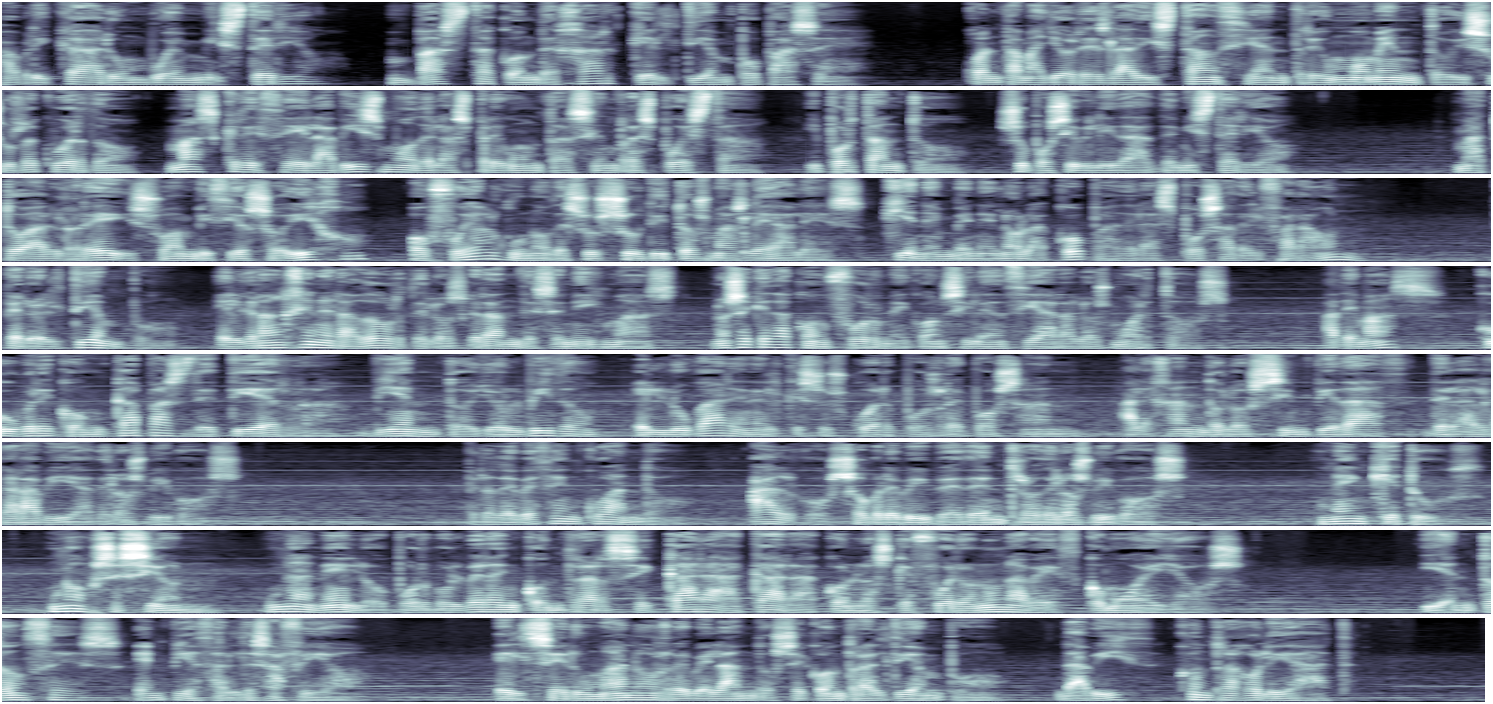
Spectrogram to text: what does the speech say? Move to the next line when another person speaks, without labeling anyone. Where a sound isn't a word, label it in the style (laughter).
Fabricar un buen misterio, basta con dejar que el tiempo pase. Cuanta mayor es la distancia entre un momento y su recuerdo, más crece el abismo de las preguntas sin respuesta y por tanto su posibilidad de misterio. ¿Mató al rey su ambicioso hijo o fue alguno de sus súbditos más leales quien envenenó la copa de la esposa del faraón? Pero el tiempo, el gran generador de los grandes enigmas, no se queda conforme con silenciar a los muertos. Además, cubre con capas de tierra, viento y olvido el lugar en el que sus cuerpos reposan, alejándolos sin piedad de la algarabía de los vivos. Pero de vez en cuando, algo sobrevive dentro de los vivos. Una inquietud, una obsesión, un anhelo por volver a encontrarse cara a cara con los que fueron una vez como ellos. Y entonces empieza el desafío. El ser humano rebelándose contra el tiempo, David contra Goliat.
